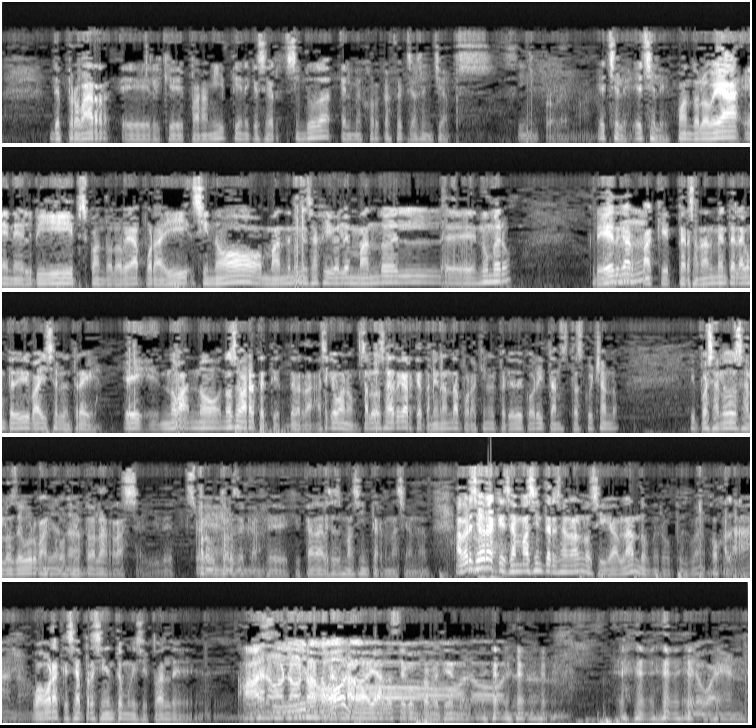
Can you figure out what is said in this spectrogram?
de probar eh, el que para mí tiene que ser, sin duda, el mejor café que se hace en Chiapas. Sin problema. Échele, échele. Cuando lo vea en el VIPS, cuando lo vea por ahí, si no, mándenme un mensaje y yo le mando el eh, número de Edgar para que personalmente le haga un pedido y vaya y se lo entregue. Eh, eh, no, va, no, no se va a repetir, de verdad. Así que bueno, saludos a Edgar que también anda por aquí en el periódico ahorita, nos está escuchando. Y pues saludos a los de Urban Coffee, toda la raza y de Sí. productores de café, que cada vez es más internacional. A ver si ahora que sea más internacional nos sigue hablando, pero pues bueno. Ojalá, ¿no? O ahora que sea presidente municipal de... Ah, no, sí, no, no, no, no, no, ya lo estoy comprometiendo. Pero bueno.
